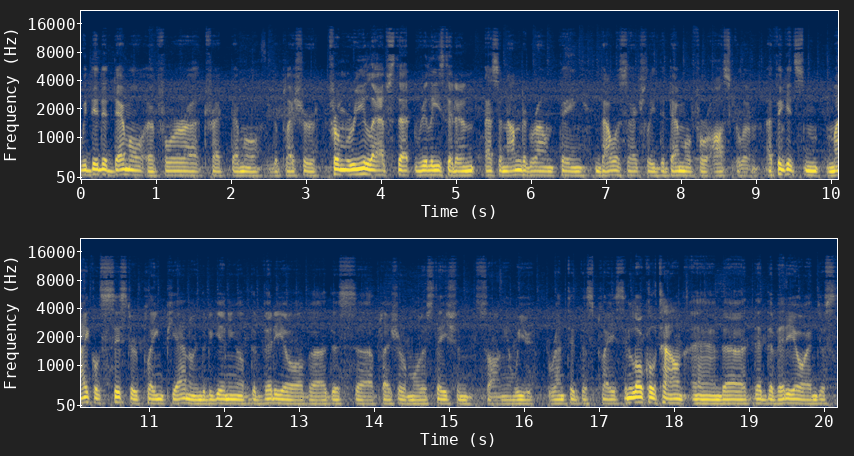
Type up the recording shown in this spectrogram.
We did a demo for a track demo, The Pleasure, from Relapse that released it in, as an underground thing. That was actually the demo for Osculum. I think it's Mikael's sister playing piano in the beginning of the video of uh, this uh, Pleasure Molestation song. And we rented this place in local town and uh, did the video and just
